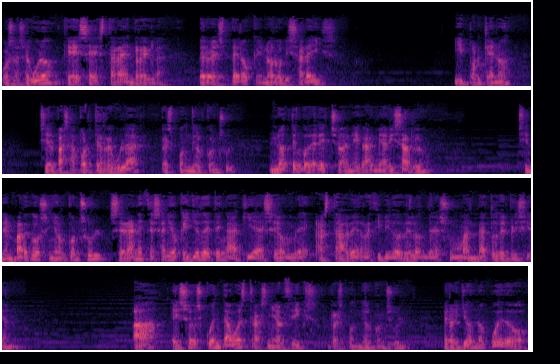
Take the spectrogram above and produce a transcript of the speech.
Os aseguro que ese estará en regla, pero espero que no lo visaréis. ¿Y por qué no? Si el pasaporte es regular, respondió el cónsul, no tengo derecho a negarme a visarlo. Sin embargo, señor cónsul, será necesario que yo detenga aquí a ese hombre hasta haber recibido de Londres un mandato de prisión. Ah, eso es cuenta vuestra, señor Fix, respondió el cónsul. Pero yo no puedo.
